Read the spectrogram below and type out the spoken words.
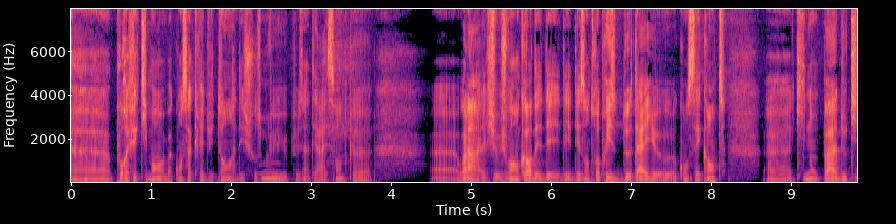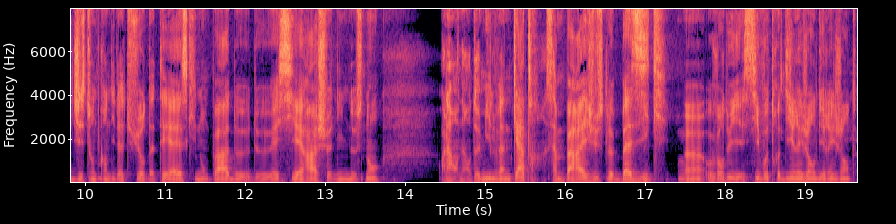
euh, pour effectivement bah, consacrer du temps à des choses plus, plus intéressantes que... Euh, voilà, je, je, vois encore des, des, des, entreprises de taille euh, conséquente qui n'ont pas d'outils de gestion de candidature, d'ATS, qui n'ont pas de, de SIRH digne de ce nom voilà, on est en 2024, ça me paraît juste le basique mm. aujourd'hui. Et si votre dirigeant ou dirigeante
